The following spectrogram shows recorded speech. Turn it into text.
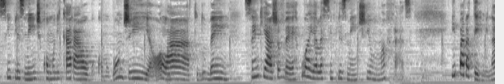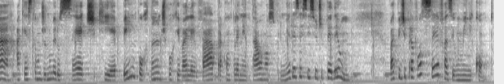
simplesmente comunicar algo, como bom dia, olá, tudo bem, sem que haja verbo, aí ela é simplesmente uma frase. E para terminar, a questão de número 7, que é bem importante porque vai levar para complementar o nosso primeiro exercício de PD1. Vai pedir para você fazer um mini conto.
